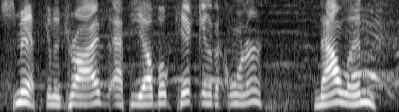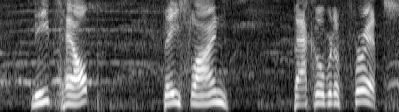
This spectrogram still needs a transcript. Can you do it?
Smith going to drive at the elbow, kick into the corner. Nowlin needs help. Baseline. Back over to Fritz.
